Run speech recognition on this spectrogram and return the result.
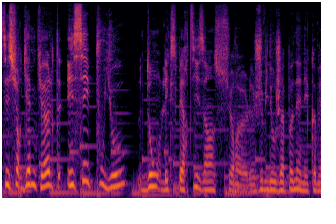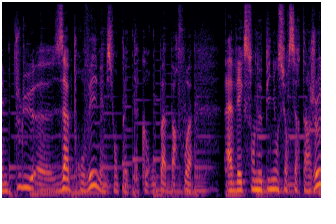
C'est sur Gamecult et c'est Puyo, dont l'expertise hein, sur euh, le jeu vidéo japonais n'est quand même plus euh, approuvée, même si on peut être d'accord ou pas parfois avec son opinion sur certains jeux.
